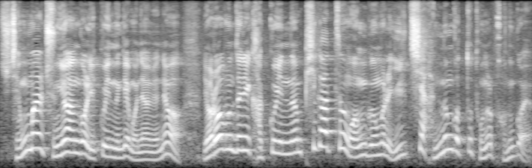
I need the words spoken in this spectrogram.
정말 중요한 걸 잊고 있는 게 뭐냐면요. 여러분들이 갖고 있는 피 같은 원금을 잃지 않는 것도 돈을 버는 거예요.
